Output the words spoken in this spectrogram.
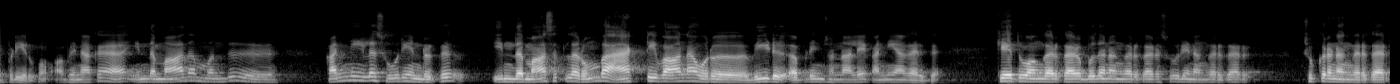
எப்படி இருக்கும்? அப்படின்னாக்கா இந்த மாதம் வந்து கன்னியில் சூரியன் இருக்குது இந்த மாதத்தில் ரொம்ப ஆக்டிவான ஒரு வீடு அப்படின்னு சொன்னாலே கன்னியாக இருக்குது கேது அங்கே இருக்கார் புதன் அங்கே இருக்கார் சூரியன் அங்கே இருக்கார் சுக்கரன் அங்கே இருக்கார்.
